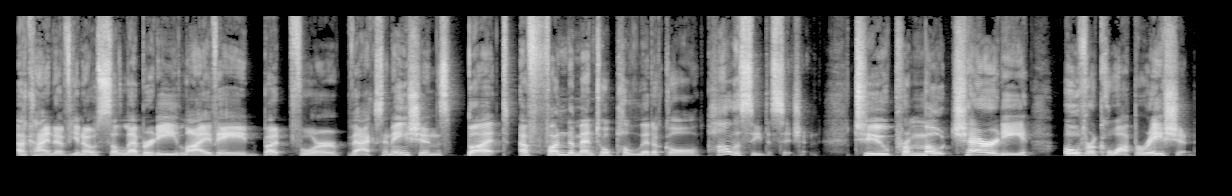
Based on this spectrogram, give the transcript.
a kind of, you know, celebrity live aid, but for vaccinations, but a fundamental political policy decision to promote charity over cooperation.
